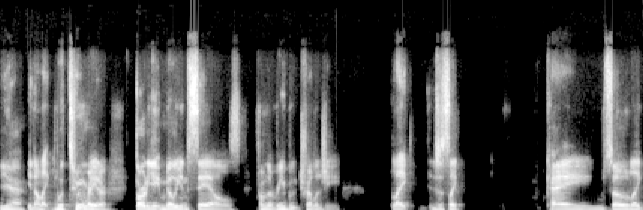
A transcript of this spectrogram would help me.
yeah. You know, like with Tomb Raider, 38 million sales from the reboot trilogy. Like, just like, okay, so like,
